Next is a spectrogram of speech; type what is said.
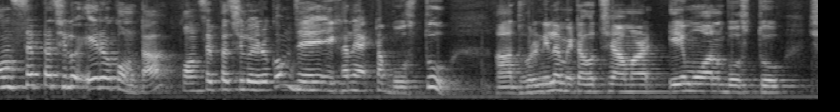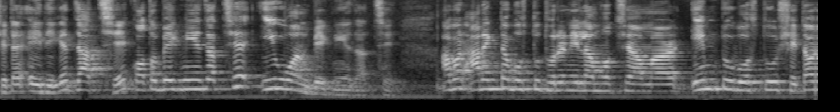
কনসেপ্টটা ছিল এরকমটা। কনসেপ্টটা ছিল এরকম যে এখানে একটা বস্তু ধরে নিলাম এটা হচ্ছে আমার এম ওয়ান বস্তু, সেটা এই দিকে যাচ্ছে। কত বেগ নিয়ে যাচ্ছে? ইউ ওয়ান বেগ নিয়ে যাচ্ছে। আবার আরেকটা বস্তু ধরে নিলাম হচ্ছে আমার এম টু বস্তু, সেটাও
